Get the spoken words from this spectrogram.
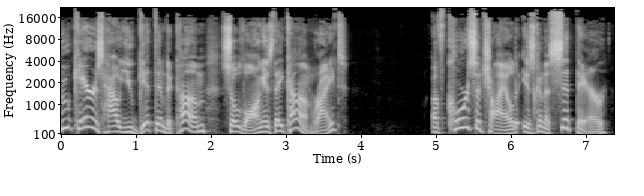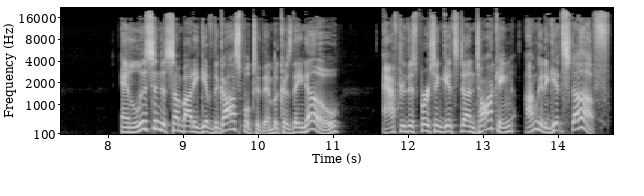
Who cares how you get them to come so long as they come, right? Of course, a child is going to sit there and listen to somebody give the gospel to them because they know after this person gets done talking, I'm going to get stuff.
